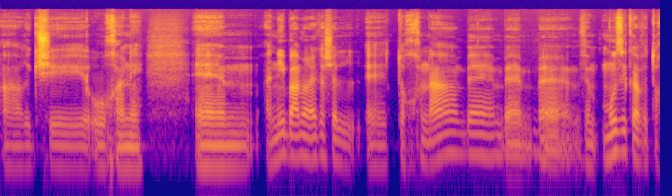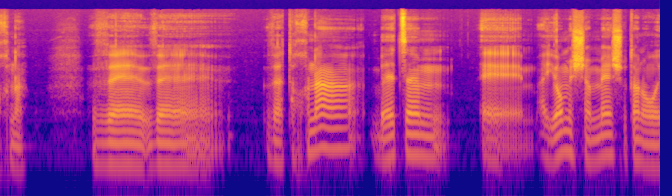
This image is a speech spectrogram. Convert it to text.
הרגשי רוחני. אמ, אני בא מרקע של אה, תוכנה ומוזיקה ותוכנה. ו, ו, והתוכנה בעצם אה, היום משמש אותנו, הוא,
